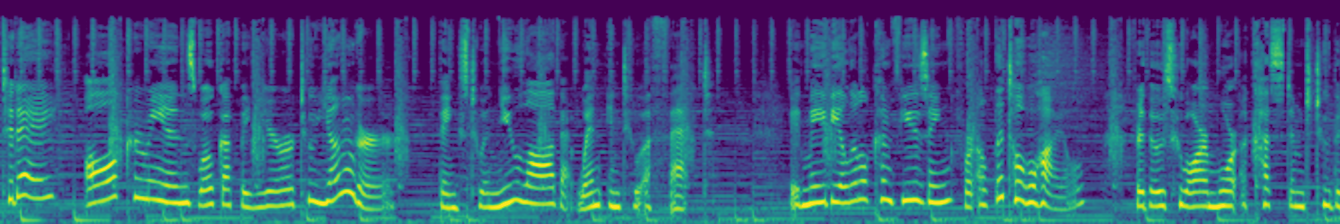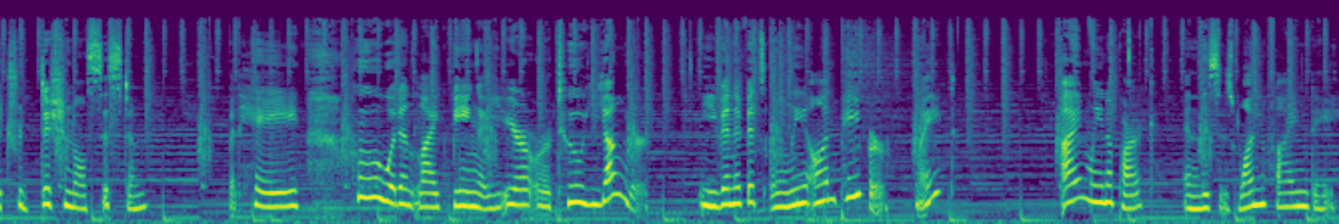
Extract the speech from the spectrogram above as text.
Today, all Koreans woke up a year or two younger thanks to a new law that went into effect. It may be a little confusing for a little while for those who are more accustomed to the traditional system. But hey, who wouldn't like being a year or two younger, even if it's only on paper, right? I'm Lena Park, and this is One Fine Day.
